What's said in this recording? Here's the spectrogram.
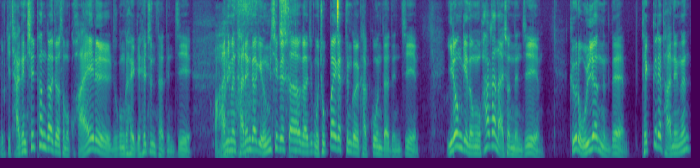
이렇게 작은 칠판 가져와서 뭐 과일을 누군가에게 해준다든지 아니면 다른 가게 음식을 쌓아가지고 뭐 족발 같은 걸 갖고 온다든지 이런 게 너무 화가 나셨는지 그걸 올렸는데 댓글의 반응은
